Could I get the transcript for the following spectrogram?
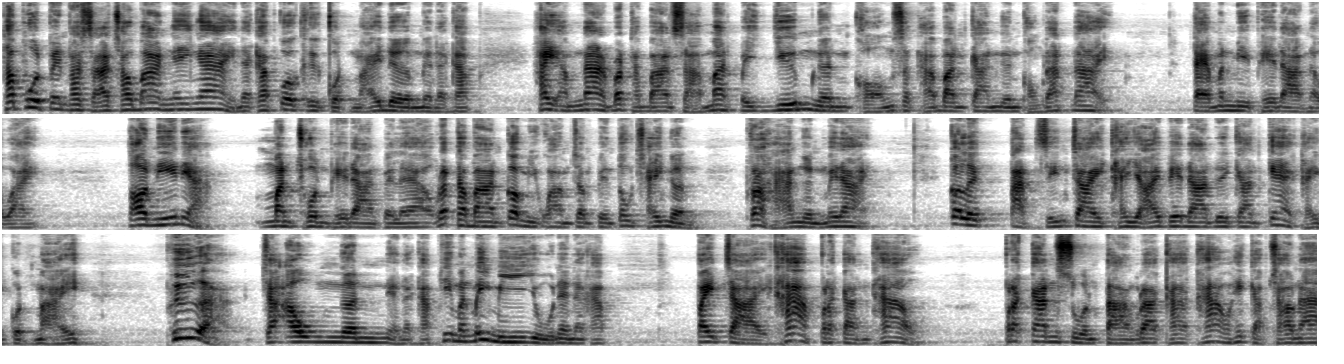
ถ้าพูดเป็นภาษาชาวบ้านง่าย ๆนะครับ ก็คือกฎหมายเดิมเนี่ยนะครับ ให้อำนาจรัฐบาลสามารถไปยืมเงินของสถาบันการเงินของรัฐได้ แต่มันมีเพดานเอาไว้ ตอนนี้เนี่ยมันชนเพดานไปแล้ว รัฐบาลก็มีความจำเป็นต้องใช้เงิน เพราะหาเงินไม่ได้ ก็เลยตัดสินใจขยายเพดานโดยการแก้ไขกฎหมาย เพื่อจะเอาเงินเนี่ยนะครับที่มันไม่มีอยู่เนี่ยนะครับ ไปจ่ายค่าประกันข้าว ประกันส่วนต่างราคาข้าวให้กับชาวนา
